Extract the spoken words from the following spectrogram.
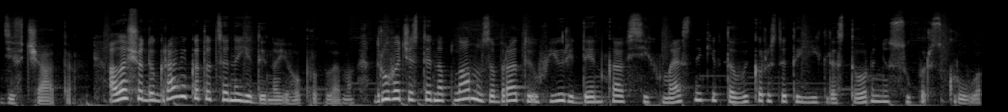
дівчата. Але щодо Гравіка, то це не єдина його проблема. Друга частина плану забрати у Ф'юрі ДНК всіх месників та використати їх для створення суперскрула.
